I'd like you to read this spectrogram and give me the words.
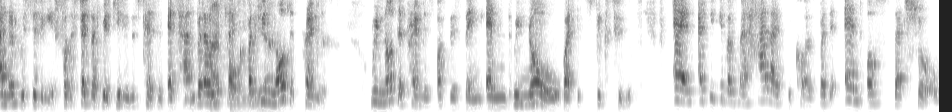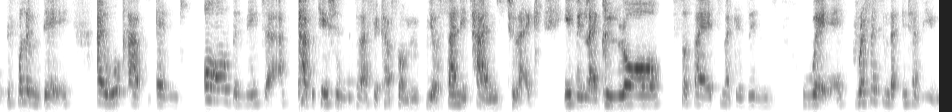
are not receiving it for the fact that we're giving this person airtime. But I was just like, but yeah. we know the premise. We know the premise of this thing and we know what it speaks to. And I think it was my highlight because by the end of that show, the following day, I woke up and all the major publications in South Africa, from your Sunday Times to like even like law society magazines, were referencing that interview.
